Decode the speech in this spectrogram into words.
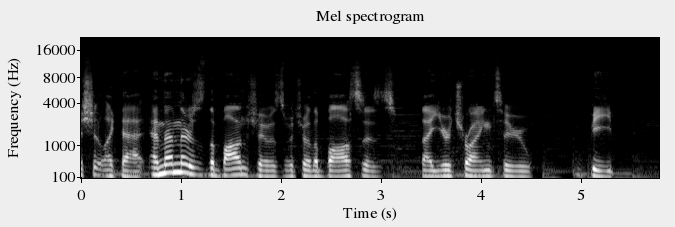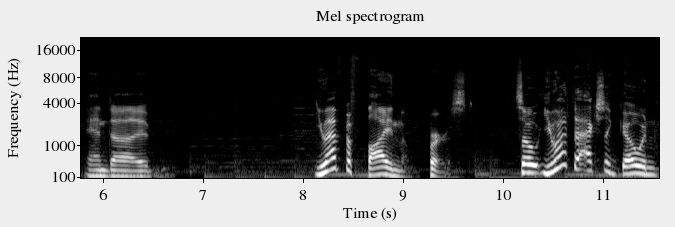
shit like that. And then there's the banchos, which are the bosses that you're trying to beat, and uh, you have to find them first. So you have to actually go and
